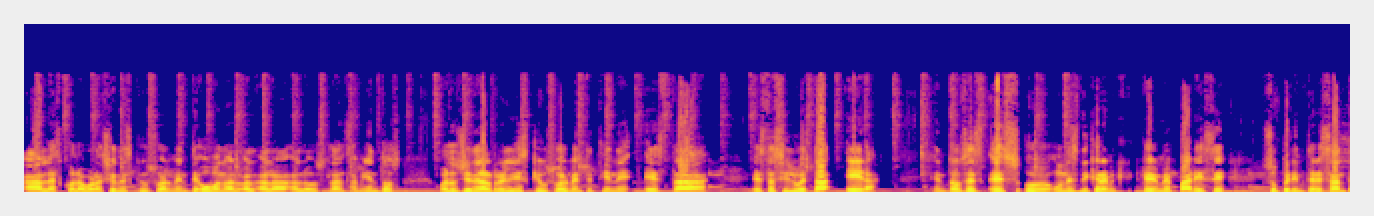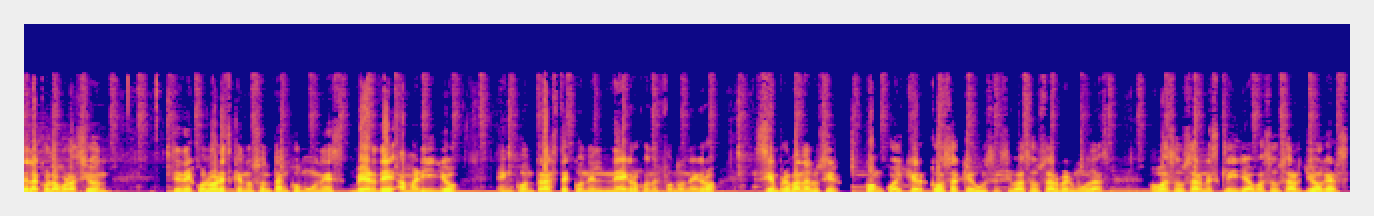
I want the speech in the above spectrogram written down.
a las colaboraciones que usualmente, o bueno, a, los lanzamientos o a los general release que usualmente tiene esta, esta silueta era. Entonces es uh, un sneaker que a mí me parece súper interesante. La colaboración tiene colores que no son tan comunes, verde, amarillo, en contraste con el negro, con el fondo negro. Siempre van a lucir con cualquier cosa que uses. Si vas a usar bermudas, o vas a usar mezclilla, o vas a usar joggers,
